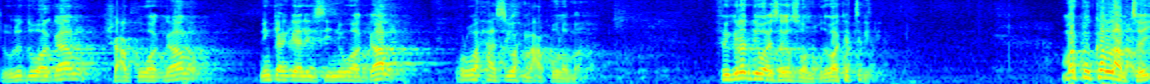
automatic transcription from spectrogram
Dowladdu waa gaalo shacabku waa gaalo ninkaan gaalaysiinin waa gaal. War waxaasi wax macquula maaha fikraddii waa isaga soo noqday waa ka tegey. Markuu ka laabtay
